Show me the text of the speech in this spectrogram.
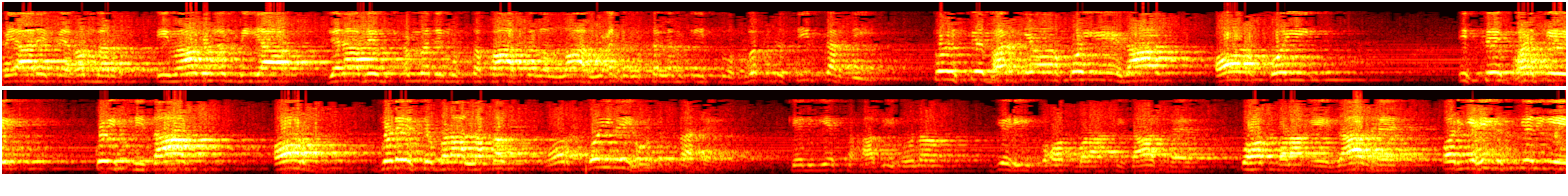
پیارے پیغمبر، امام الانبیاء جناب محمد مصطفیٰ صلی اللہ علیہ وسلم کی صحبت نصیب کر دی۔ تو اس سے بھر کے اور کوئی اعزاز، اور کوئی اس سے بھر کے کوئی خطاب، اور بڑے سے بڑا لقب، اور کوئی نہیں ہو سکتا ہے۔ کے لیے صحابی ہونا یہی بہت بڑا خطاب ہے، بہت بڑا اعزاز ہے، اور یہی اس کے لیے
